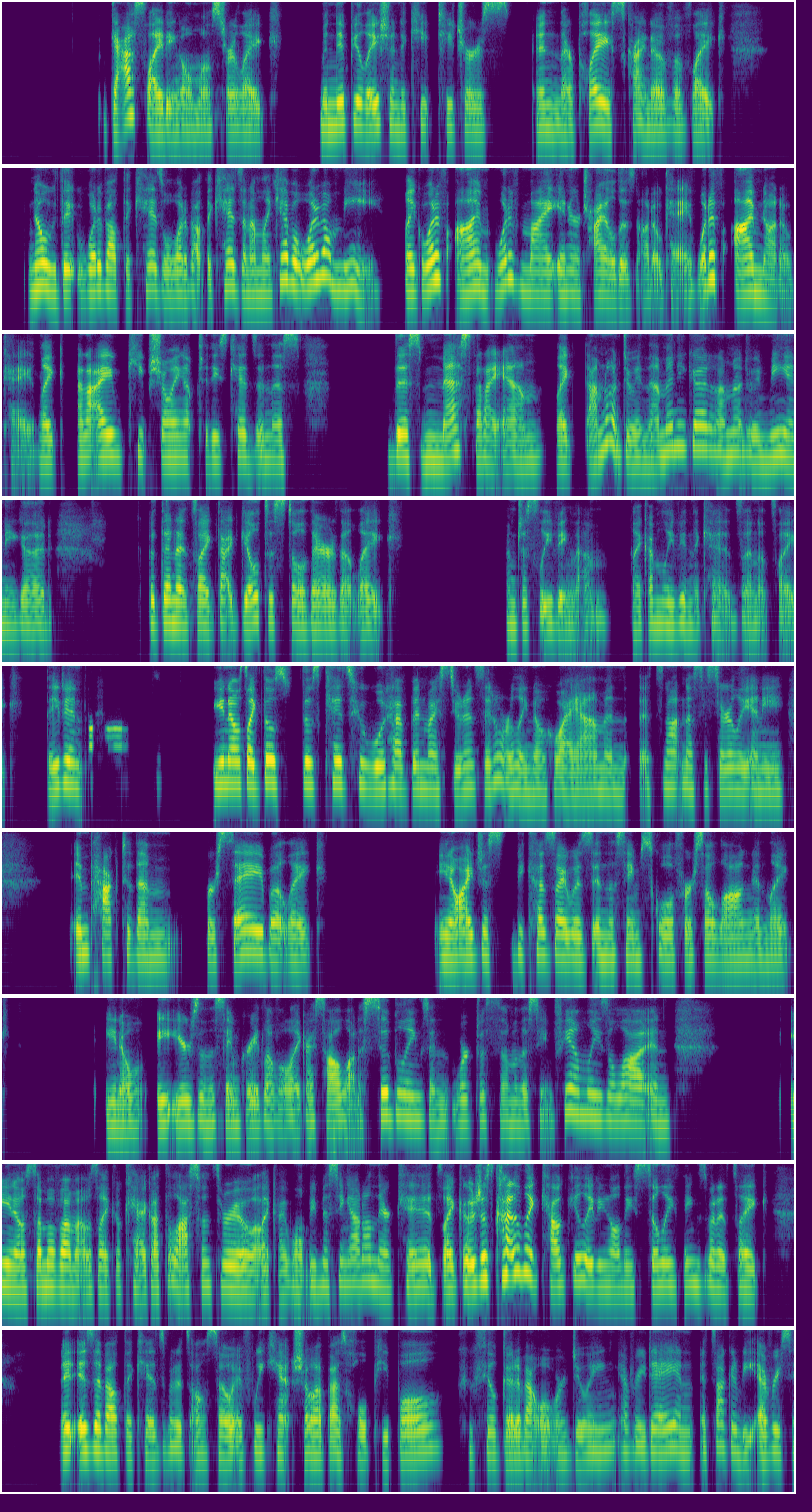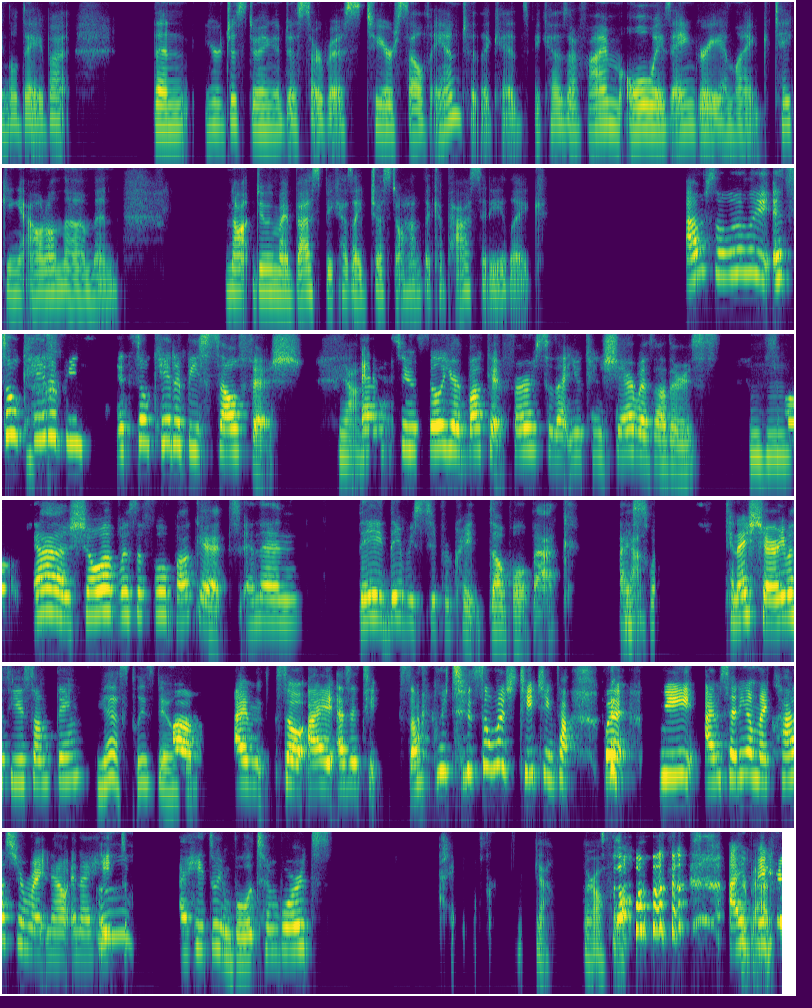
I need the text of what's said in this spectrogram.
gaslighting almost or like manipulation to keep teachers in their place kind of of like no what about the kids? Well what about the kids? And i'm like yeah but what about me? Like what if i'm what if my inner child is not okay? What if i'm not okay? Like and i keep showing up to these kids in this this mess that i am like i'm not doing them any good and i'm not doing me any good. But then it's like that guilt is still there that like i'm just leaving them like i'm leaving the kids. And it's like they didn't you know it's like those those kids who would have been my students they don't really know who i am. And it's not necessarily any impact to them per se but like you know i just because i was in the same school for so long and like you know 8 years in the same grade level like i saw a lot of siblings and worked with some of the same families a lot and you know some of them i was like okay i got the last one through like i won't be missing out on their kids. Like i was just kind of like calculating all these silly things but it's like it is about the kids, but it's also if we can't show up as whole people who feel good about what we're doing every day, and it's not going to be every single day, but then you're just doing a disservice to yourself and to the kids. Because if I'm always angry and like taking it out on them and not doing my best because I just don't have the capacity, like, absolutely, it's okay to be it's okay to be selfish yeah and to fill your bucket first so that you can share with others mm-hmm. so yeah show up with a full bucket and then they they reciprocate double back i yeah. swear can i share with you something yes please do um, i'm so i as a te- sorry we do so much teaching talk but we i'm setting up my classroom right now and i hate oh. i hate doing bulletin boards yeah they're awful so, i figured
